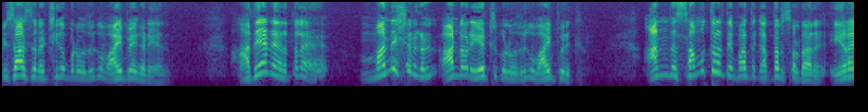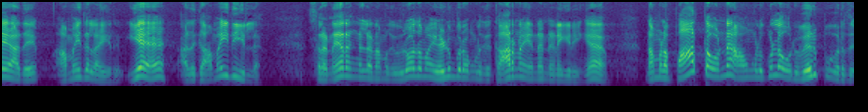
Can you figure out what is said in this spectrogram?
பிசாசு ரட்சிக்கப்படுவதற்கு வாய்ப்பே கிடையாது. அதே நேரத்தில் மனுஷர்கள் ஆண்டவரை ஏற்றுக்கொள்வதற்கு வாய்ப்பு இருக்கு. அந்த சமுத்திரத்தை பார்த்து கத்தர் சொல்கிறாரு இறையாதே அமைதலாயிரு. ஏன்? அதுக்கு அமைதி இல்லை. சில நேரங்களில் நமக்கு விரோதமாக எழும்புறவங்களுக்கு காரணம் என்னன்னு நினைக்கிறீங்க? நம்மளை பார்த்த உடனே அவங்களுக்குள்ள ஒரு வெறுப்பு வருது.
